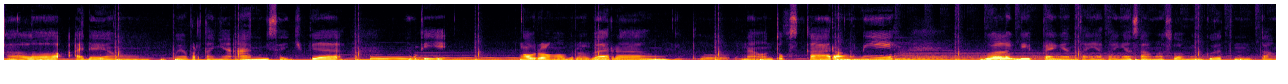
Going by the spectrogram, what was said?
Kalau ada yang punya pertanyaan bisa juga nanti ngobrol-ngobrol bareng gitu. Nah untuk sekarang nih gue lebih pengen tanya-tanya sama suami gue tentang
